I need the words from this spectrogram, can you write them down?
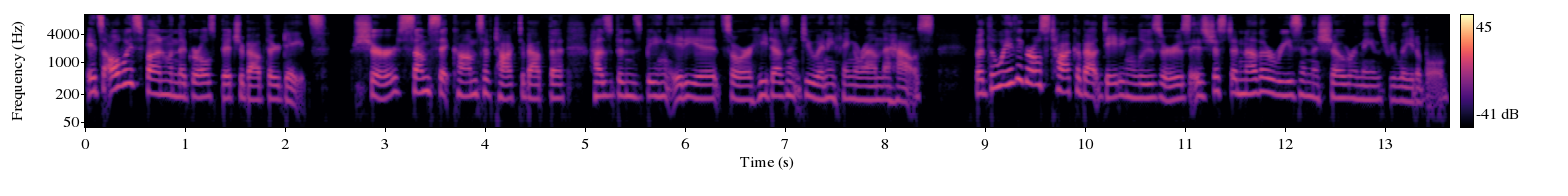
it's always fun when the girls bitch about their dates. Sure, some sitcoms have talked about the husbands being idiots or he doesn't do anything around the house. But the way the girls talk about dating losers is just another reason the show remains relatable,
